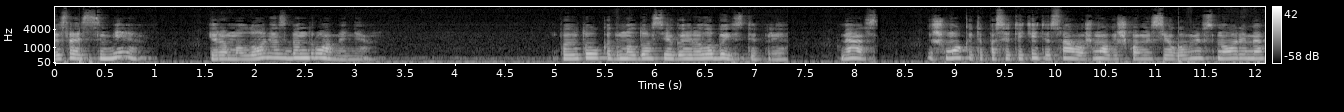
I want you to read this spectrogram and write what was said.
visa esmė yra malonės bendruomenė. Pajutau, kad maldos jėga yra labai stipri. Mes, išmokyti pasitikėti savo žmogiškomis jėgomis, norime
